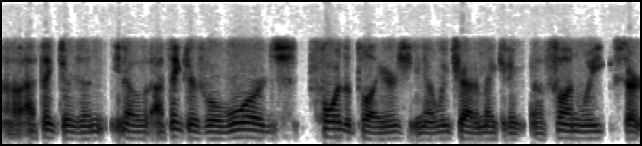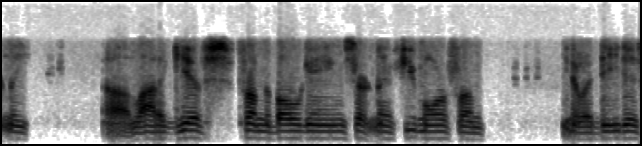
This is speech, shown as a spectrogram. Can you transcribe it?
Uh, I think there's a, you know, I think there's rewards for the players. You know, we try to make it a, a fun week. Certainly, uh, a lot of gifts from the bowl game. Certainly, a few more from, you know, Adidas.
